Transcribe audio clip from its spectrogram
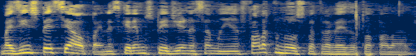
Mas em especial, Pai, nós queremos pedir nessa manhã, fala conosco através da tua palavra.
